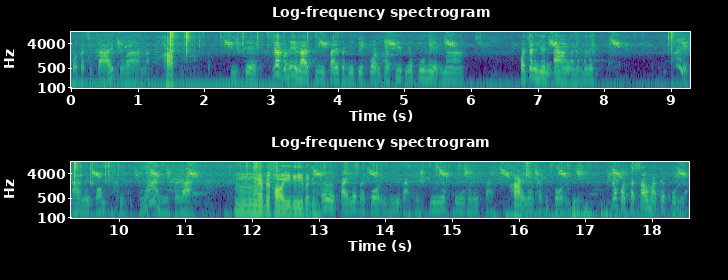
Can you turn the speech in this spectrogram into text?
ข่อยก็สิตายคือว่าล่ะครับพี่แกแล้วบัดนี้หลายปีไปบัดนี้ไปกวนเขาทิพย์ยกกูเนตรมาข่อยจังเห็นอ่างอันนั้นมื้อนี้ไอ้อ่างในความฝันกูว่านี่ข่อยว่า อืมแม่ไปพออีดีบัดนี้ เออไปเลยไปโปอีดีบัดนี้มีครูก็เลยไปครับ ไปเลยกับไปโปอีดีแล้วข่อยก็เศร้ามาแต่พุ่นล่ะ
